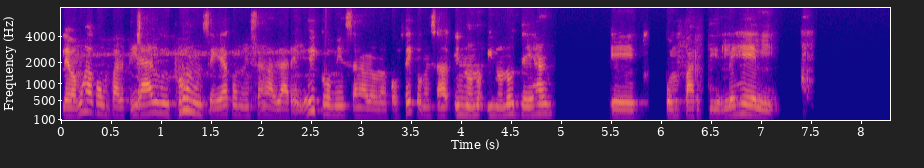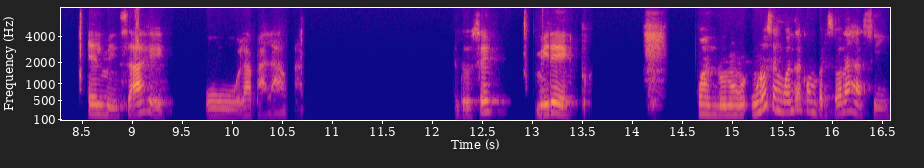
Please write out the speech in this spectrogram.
le, vamos a compartir algo y ¡pum! enseguida comienzan a hablar ellos y comienzan a hablar una cosa y, comienzan, y, no, y no nos dejan eh, compartirles el, el mensaje o la palabra. Entonces, mire esto, cuando uno, se encuentra con personas así,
